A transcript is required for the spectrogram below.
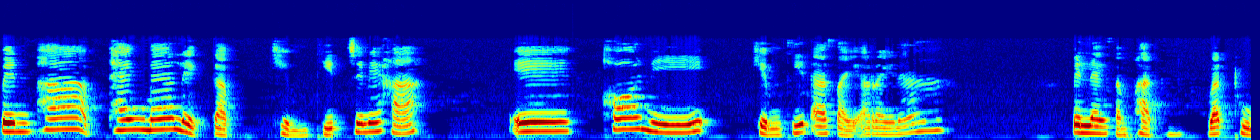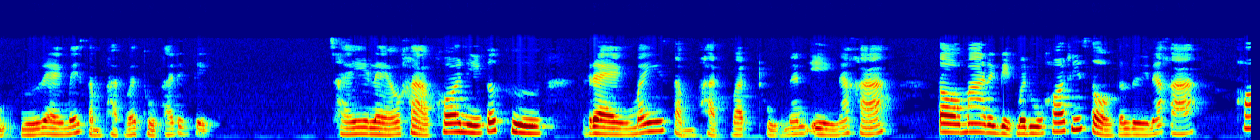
เป็นภาพแท่งแม่เหล็กกับเข็มทิศใช่ไหมคะ เอ ข้อนี้เข็มทิศอาศัยอะไรนะ เป็นแรงสัมผัส วัตถุหรือแรงไม่สัมผัสวัตถุคะเด็กๆ ใช่แล้วค่ะ ข้อนี้ก็คือ แรงไม่สัมผัสวัตถุนั่นเองนะคะ ต่อมาเด็กๆ มาดูข้อที่ 2 กันเลยนะคะ ข้อ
